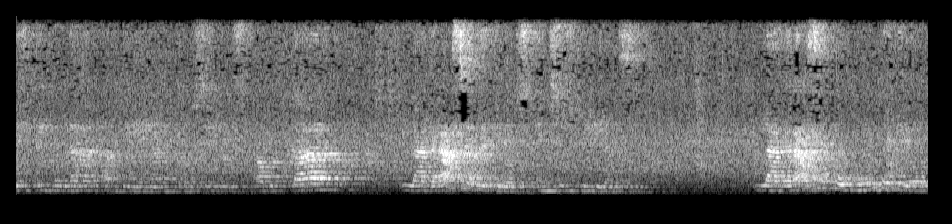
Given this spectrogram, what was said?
estimular también a nuestros hijos a buscar la gracia de Dios en sus vidas, la gracia común de Dios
